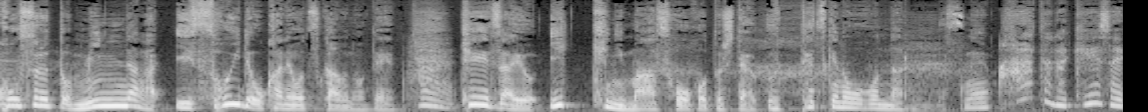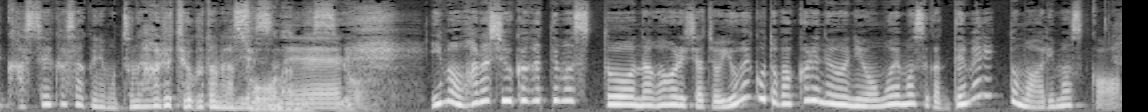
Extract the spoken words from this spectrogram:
こうするとみんなが急いでお金を使うので、はい、経済を一気に回す方法としてはうってつけの方法になるんですね。新たな経済活性化策にもつながるということなんですね。そうなんですよ。今お話伺ってますと、長堀社長、良いことばっかりのように思えますが、デメリットもありますか？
